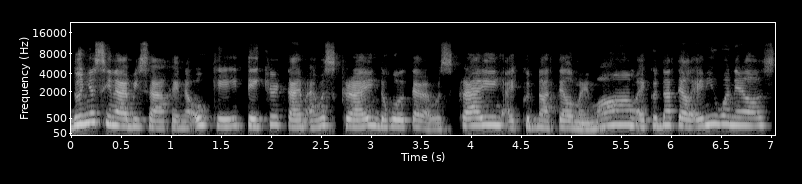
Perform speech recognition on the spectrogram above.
doon niya sinabi sa akin na, okay, take your time. I was crying the whole time. I was crying. I could not tell my mom. I could not tell anyone else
